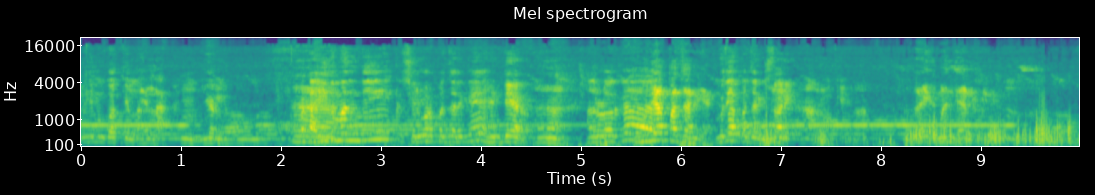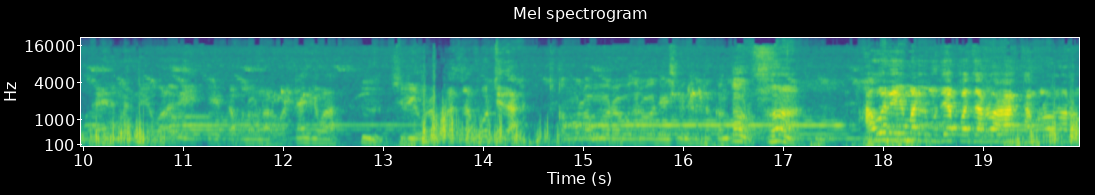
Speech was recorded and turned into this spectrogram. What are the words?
ನಿಮ್ಗೆ ಗೊತ್ತಿಲ್ಲ. ಇಲ್ಲ. ಹ್ಮ್ ಇರ್ಲಿ. ಬಟ್ ಐದು ಮಂದಿ ಸಿಲ್ವರ್ ಪಜ್ಜರ್ಗೆ ಹೆಂಟಿಯರು ಅದ್ರೊಳಗ ಮುದ್ಯಾ ಪಜ್ಜರಿಗೆ ಮುದ್ಯಾ ಪಜ್ಜರ್ಗೆ ಸಾರಿ ಹಾ ಓಕೆ ಹಾ. ಐದು ಮಂದಿ ಹೆಂಡ್ರು ಐದು ಮಂದಿ ಒಳಗೆ ಈಕೆ ಕಮಲವ್ನಾರು ಹೊಟ್ಟೆಗೆ ಇವ. ಹ್ಮ್. ಶ್ರೀ ಗುರಪ್ಪಜ್ಜ ಹುಟ್ಟಿದ ಕಮಲಮ್ಮರ ಉದರ ದೇಶದಲ್ಲಿ ಇರ್ತಕ್ಕಂಥವ್ರು. ಹ್ಮ್. ಅವ್ರು ಏನ್ ಮಾಡಿದ್ರು ಮುದಿಯಪ್ಪಜ್ಜರು ಆ ಕಮಲವ್ನವರು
